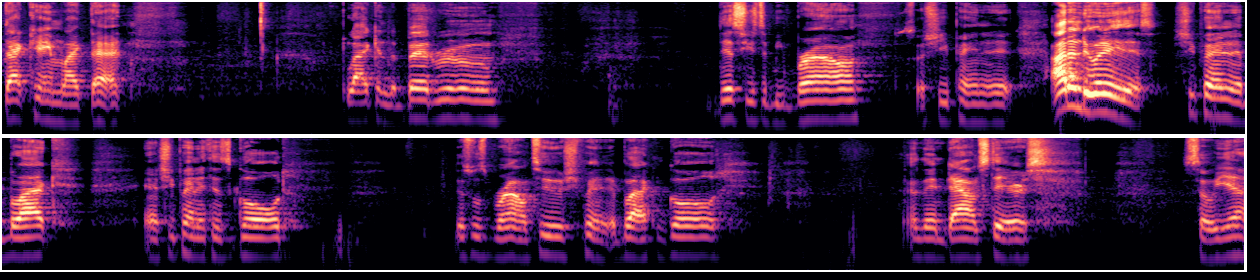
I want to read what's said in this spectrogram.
That came like that. Black in the bedroom. this used to be brown, so she painted it. I didn't do any of this. She painted it black, and she painted this gold. This was brown too. She painted it black and gold. And then downstairs. So yeah.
